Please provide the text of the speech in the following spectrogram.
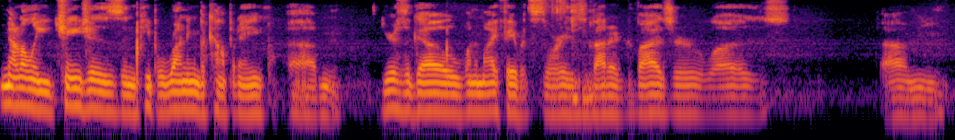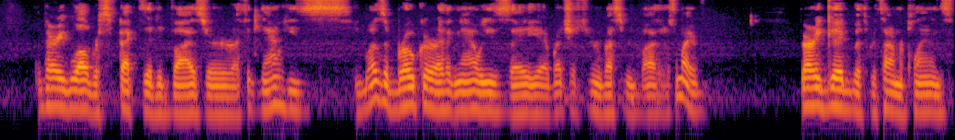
not only changes in people running the company. Um, years ago, one of my favorite stories about an advisor was um, a very well respected advisor. I think now he's he was a broker. I think now he's a, a registered investment advisor. Somebody very good with retirement plans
